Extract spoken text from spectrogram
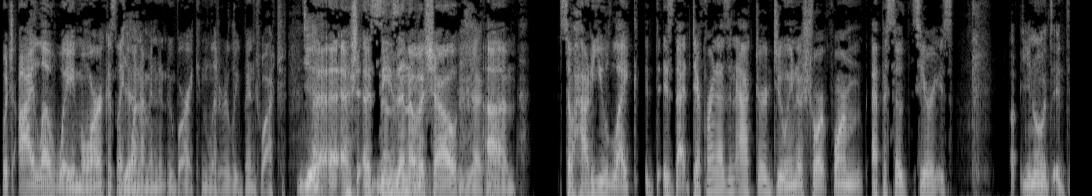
which I love way more because like when I'm in an Uber, I can literally binge watch Yeah, a, a- a season of a show. exactly. Um, so how do you like? Is that different as an actor doing a short form episode series? Uh, you know, it's it,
